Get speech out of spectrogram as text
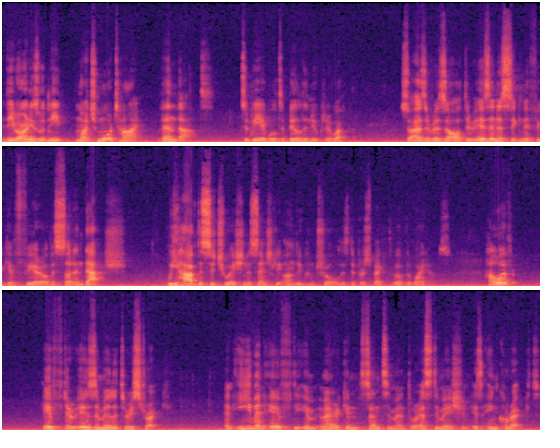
The Iranians would need much more time than that to be able to build a nuclear weapon. So as a result, there isn't a significant fear of a sudden dash. We have the situation essentially under control, is the perspective of the White House. However, if there is a military strike, and even if the American sentiment or estimation is incorrect,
